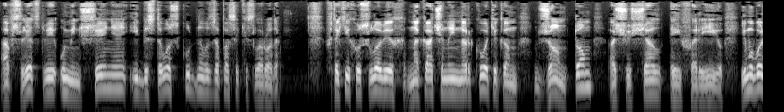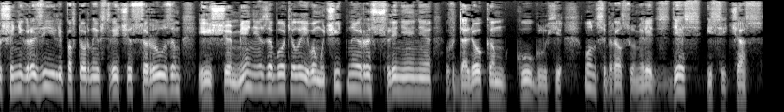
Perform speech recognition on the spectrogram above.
а вследствие уменьшения и без того скудного запаса кислорода. В таких условиях накачанный наркотиком Джон Том ощущал эйфорию. Ему больше не грозили повторные встречи с Рузом, и еще менее заботило его мучительное расчленение в далеком Куглухе. Он собирался умереть здесь и сейчас.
